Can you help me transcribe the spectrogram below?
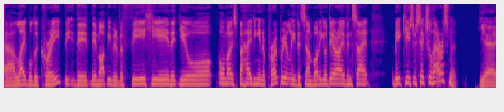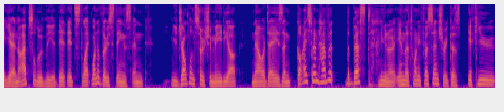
uh, labelled a creep. There, there might be a bit of a fear here that you're almost behaving inappropriately to somebody, or dare I even say it, be accused of sexual harassment. Yeah, yeah, no, absolutely. It, it, it's like one of those things, and you jump on social media nowadays, and guys don't have it the best, you know, in the 21st century. Because if you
